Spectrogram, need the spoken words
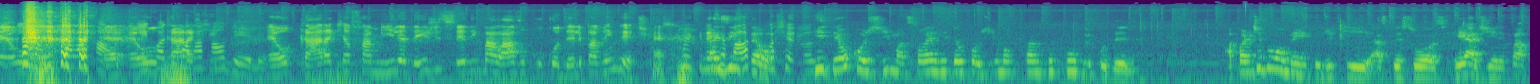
é o. É- é o cara que- é o cara que a família desde cedo embalava o cocô dele pra vender. Que nem Mas então. Hideo Kojima só é Hideo Kojima por causa do público dele. A partir do momento de que as pessoas reagirem pra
